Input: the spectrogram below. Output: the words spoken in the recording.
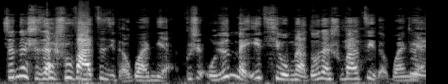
真的是在抒发自己的观点，不是？我觉得每一期我们俩都在抒发自己的观点，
